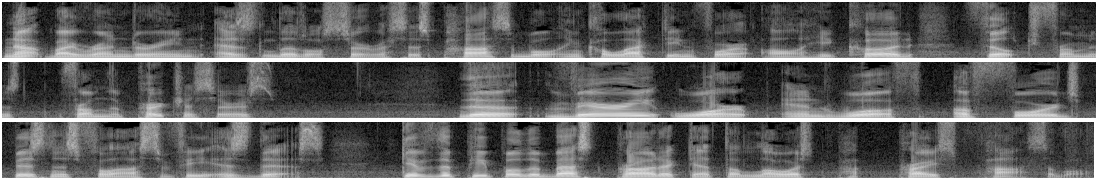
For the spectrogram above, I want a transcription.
not by rendering as little service as possible and collecting for it all he could filch from, his, from the purchasers. The very warp and woof of Ford's business philosophy is this give the people the best product at the lowest p- price possible.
